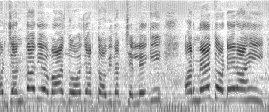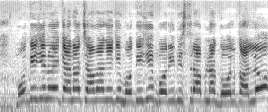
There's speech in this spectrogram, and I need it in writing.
ਔਰ ਜਨਤਾ ਦੀ ਆਵਾਜ਼ 2024 ਤੱਕ ਚੱਲੇਗੀ ਔਰ ਮੈਂ ਤੁਹਾਡੇ ਰਾਹੀਂ ਮੋਦੀ ਜੀ ਨੂੰ ਇਹ ਕਹਿਣਾ ਚਾਹਾਂਗੀ ਕਿ ਮੋਦੀ ਜੀ, ਬੋਰੀ ਬਿਸਤਰਾ ਆਪਣਾ ਗੋਲ ਕਰ ਲਓ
